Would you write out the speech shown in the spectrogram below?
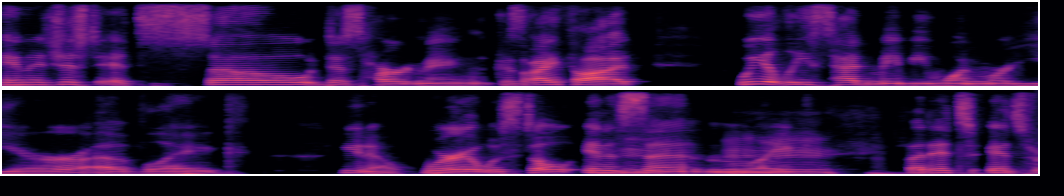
And it just, it's so disheartening because I thought we at least had maybe one more year of like, you know, where it was still Mhm, innocent and like, mhm. but it's, it's,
